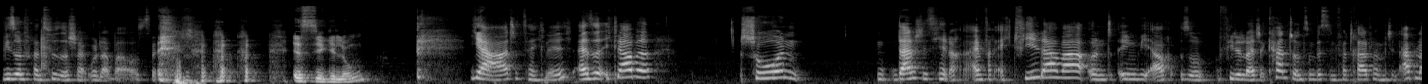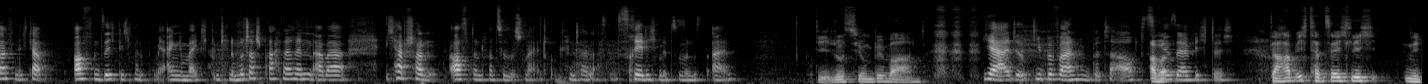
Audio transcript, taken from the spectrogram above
wie so ein französischer Urlauber aussehen. Ist dir gelungen? Ja, tatsächlich. Also ich glaube schon, dadurch, dass ich halt auch einfach echt viel da war und irgendwie auch so viele Leute kannte und so ein bisschen vertraut war mit den Abläufen, ich glaube, offensichtlich, man hat mir angemerkt, ich bin keine Muttersprachlerin, aber ich habe schon oft einen französischen Eindruck hinterlassen. Das rede ich mir zumindest ein. Die Illusion bewahren. Ja, die, die bewahren wir bitte auch. Das aber ist mir sehr wichtig. Da habe ich tatsächlich eine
